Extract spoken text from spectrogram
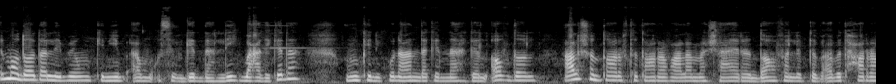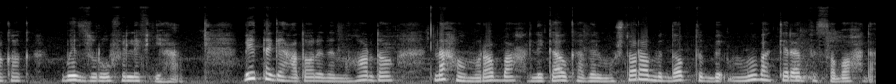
الموضوع ده اللي ممكن يبقى مؤسف جدا ليك بعد كده. ممكن يكون عندك النهج الأفضل علشان تعرف تتعرف على مشاعر الضعف اللي بتبقى بتحركك والظروف اللي فيها. بيتجه عطارد النهاردة نحو مربح لكوكب المشتري بالضبط مبكرا في الصباح ده.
